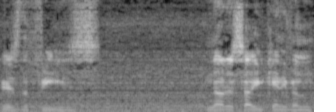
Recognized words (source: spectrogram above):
here's the fees. Notice how you can't even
